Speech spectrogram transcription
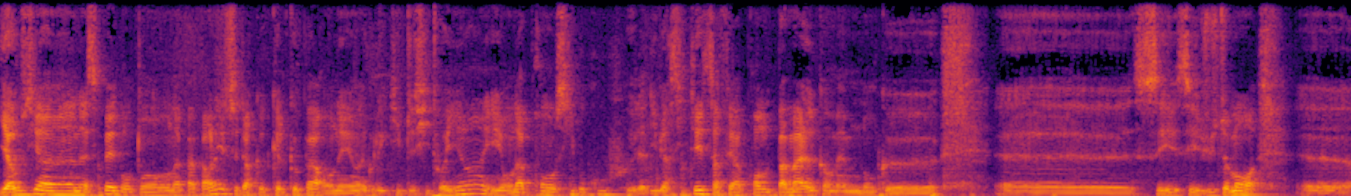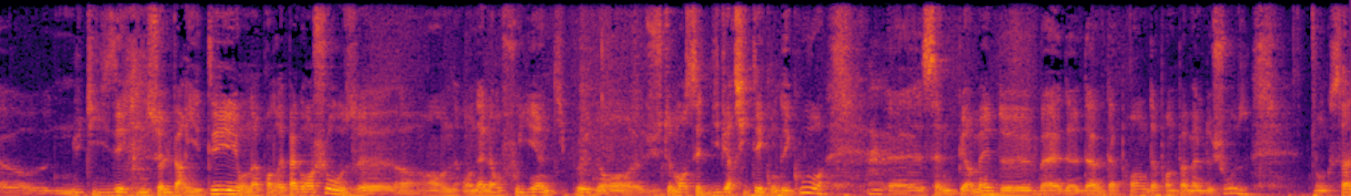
il y a aussi un aspect dont on n'a pas parlé, c'est-à-dire que quelque part on est un collectif de citoyens et on apprend aussi beaucoup. Et la diversité, ça fait apprendre pas mal quand même. Donc euh, euh, c'est justement n'utiliser qu'une seule variété, on n'apprendrait pas grand-chose en, allant fouiller un petit peu dans justement cette diversité qu'on découvre. ça nous permet bah, d'apprendre, d'apprendre pas mal de choses. Donc ça,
